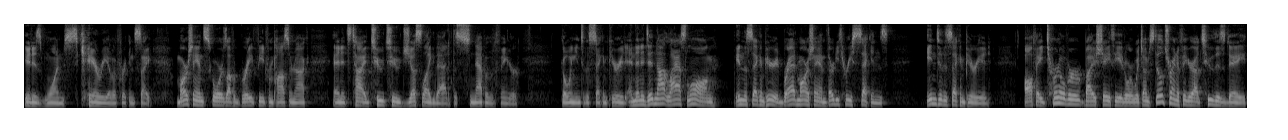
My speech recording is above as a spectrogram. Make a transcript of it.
It is one scary of a freaking sight. Marchand scores off a great feed from Pastrnak, and it's tied 2 2 just like that at the snap of a finger going into the second period. And then it did not last long in the second period. Brad Marchand, 33 seconds into the second period, off a turnover by Shea Theodore, which I'm still trying to figure out to this day,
